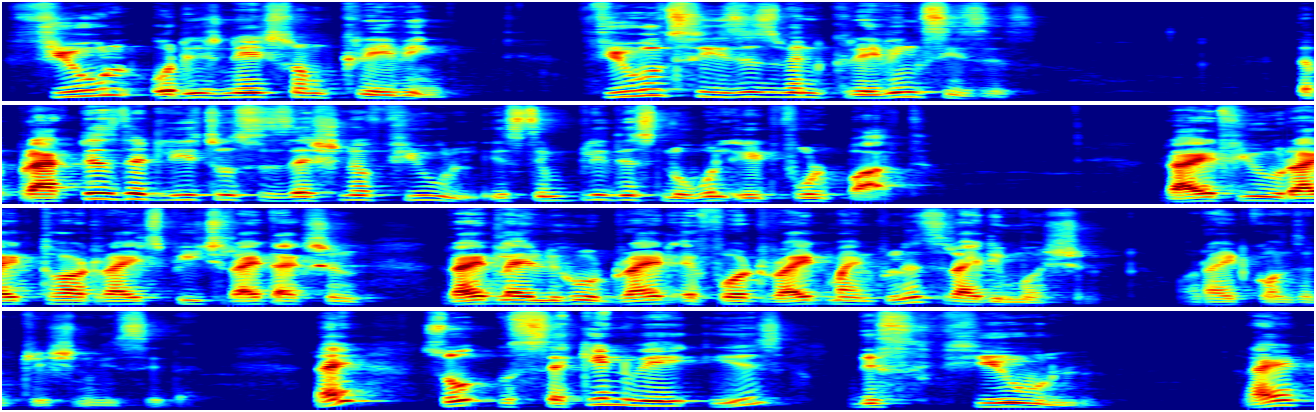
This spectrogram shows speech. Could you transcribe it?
Fuel originates from craving. Fuel ceases when craving ceases. The practice that leads to cessation of fuel is simply this noble eightfold path right view, right thought, right speech, right action, right livelihood, right effort, right mindfulness, right immersion, or right concentration, we say that. Right? So the second way is this fuel, right?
